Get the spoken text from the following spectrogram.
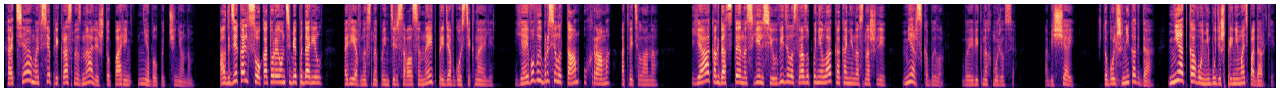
Хотя мы все прекрасно знали, что парень не был подчиненным. «А где кольцо, которое он тебе подарил?» Ревностно поинтересовался Нейт, придя в гости к Найли. «Я его выбросила там, у храма», — ответила она. Я, когда Стэна с Ельси увидела, сразу поняла, как они нас нашли. Мерзко было. Боевик нахмурился. Обещай, что больше никогда ни от кого не будешь принимать подарки.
